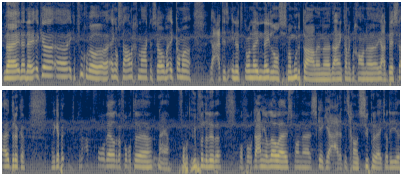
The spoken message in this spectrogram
Nee, nee, nee. Ik, eh, eh, ik heb vroeger wel eh, Engelstalig gemaakt en zo. Maar ik kan me... Ja, het is in het Nederlands is mijn moedertaal. En daarin kan ik me gewoon ja, het beste uitdrukken. En ik heb een aantal voorbeelden. Bijvoorbeeld, nou ja, bijvoorbeeld Huub van der Lubbe. Of bijvoorbeeld Daniel Lohuis van Skik. Ja, dat is gewoon super, weet je wel. Die,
